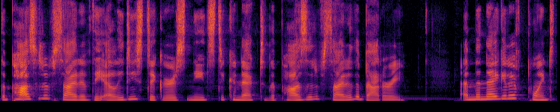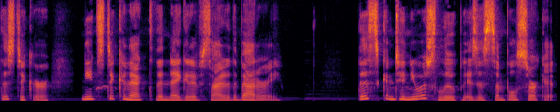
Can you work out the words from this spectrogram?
The positive side of the LED stickers needs to connect to the positive side of the battery, and the negative point of the sticker needs to connect to the negative side of the battery. This continuous loop is a simple circuit.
